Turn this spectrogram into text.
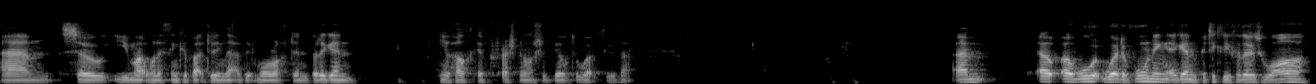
Um, so you might want to think about doing that a bit more often. But again, your healthcare professional should be able to work through that. Um, a, a word of warning, again, particularly for those who are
